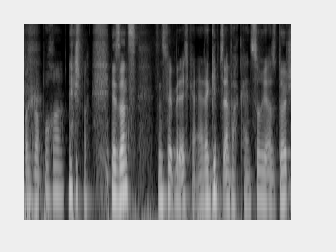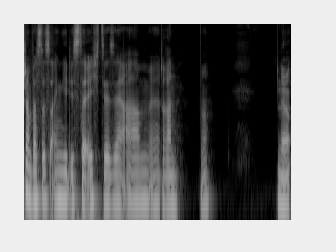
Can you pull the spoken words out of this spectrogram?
Oliver Pocher? Nee, sonst, sonst fällt mir echt keiner ein. Da gibt es einfach keinen. Sorry, also Deutschland, was das angeht, ist da echt sehr, sehr arm äh, dran. Ja.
